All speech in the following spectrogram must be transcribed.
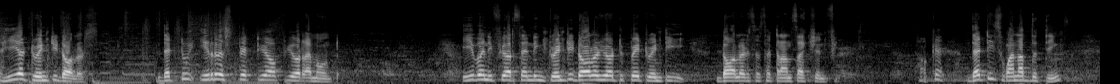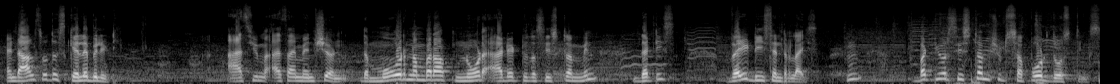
here $20. That too irrespective of your amount. Even if you are sending $20, you have to pay $20 as a transaction fee okay? That is one of the things. And also the scalability. As you as i mentioned the more number of node added to the system mean that is very decentralized. Hmm? but your system should support those things.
